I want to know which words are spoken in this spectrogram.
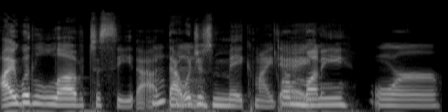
I would love to see that. That would mm-hmm. just make my day. Or money, or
